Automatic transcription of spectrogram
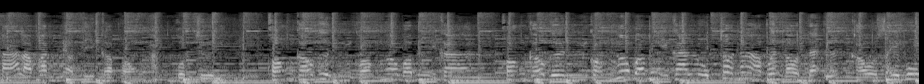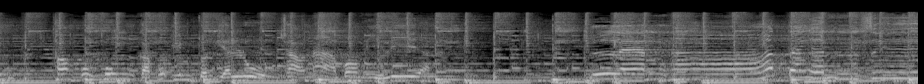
สารพัดแนวตีกระพองหักความชื่น ของเขาขึ้นของเฮาบ่มีค่า ของเขาเกินของเขาบ่มีค่าลูกเท่าหน้าเพิ่นเบาแต่อึดเขาใส่พุงท้องอุ้งพุงกับผู้อิ่มจนเอียนลูกชาวหน้าบ่มีเลียแลนหาแต่เงินซื้อ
